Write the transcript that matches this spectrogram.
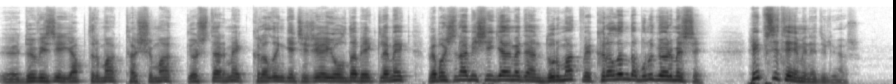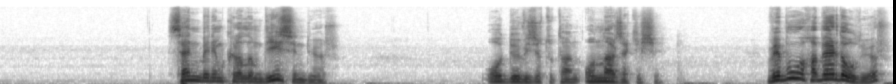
e, dövizi yaptırmak, taşımak, göstermek, kralın geçeceği yolda beklemek ve başına bir şey gelmeden durmak ve kralın da bunu görmesi. Hepsi temin ediliyor. Sen benim kralım değilsin diyor. O dövizi tutan onlarca kişi. Ve bu haber de oluyor.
